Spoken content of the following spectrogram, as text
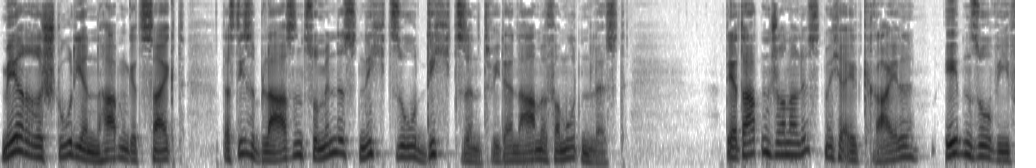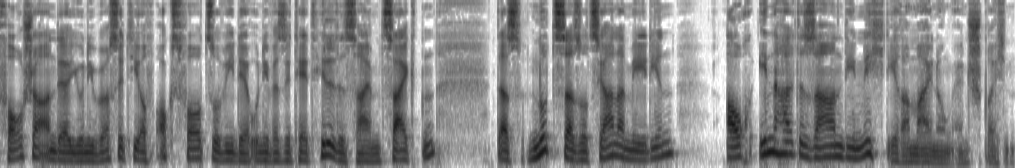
Mehrere Studien haben gezeigt, dass diese Blasen zumindest nicht so dicht sind, wie der Name vermuten lässt. Der Datenjournalist Michael Kreil, ebenso wie Forscher an der University of Oxford sowie der Universität Hildesheim zeigten, dass Nutzer sozialer Medien auch Inhalte sahen, die nicht ihrer Meinung entsprechen.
